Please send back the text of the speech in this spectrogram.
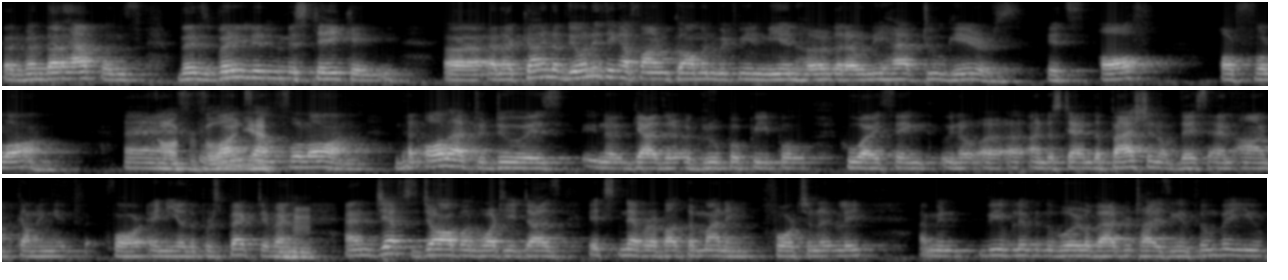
but when that happens, there's very little mistaking. Uh, and I kind of, the only thing I found common between me and her that I only have two gears. It's off or full on. And Off or full on, yeah. I'm full on, then all I have to do is, you know, gather a group of people who I think, you know, uh, uh, understand the passion of this and aren't coming it for any other perspective. And Mm-hmm. and Jeff's job on what he does, it's never about the money, fortunately. I mean, we've lived in the world of advertising and film where you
